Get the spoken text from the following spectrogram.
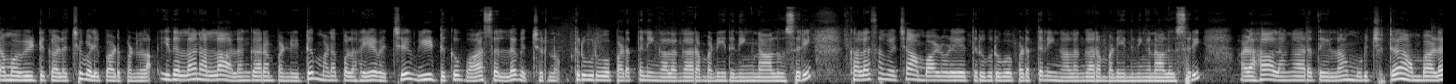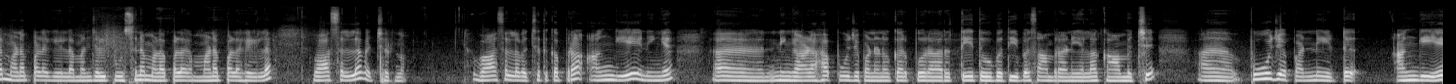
நம்ம வீட்டுக்கு அழைச்சி வழிபாடு பண்ணலாம். இதெல்லாம் நல்லா அலங்காரம் பண்ணிவிட்டு மணப்பலகையை வச்சு வீட்டுக்கு வாசலில் வச்சிடணும். திருவுருவ படத்தை நீங்கள் அலங்காரம் பண்ணியிருந்தீங்கனாலும் சரி கலசம் வச்சு அம்பாளுடைய திருவுருவ படத்தை நீங்கள் அலங்காரம் பண்ணியிருந்தீங்கனாலும் சரி அழகாக அலங்காரத்தை எல்லாம் முடிச்சுட்டு அம்பாளை மணப்பலகையில் மஞ்சள் பூசின மணப்பல மணப்பலகையில் வாசலில் வச்சிடணும். வாசலில் வச்சதுக்கப்புறம் அங்கேயே நீங்கள் நீங்கள் அழகாக பூஜை பண்ணணும். கற்பூர அரத்தி தூப தீப சாம்பிராணி எல்லாம் காமிச்சு பூஜை பண்ணிட்டு அங்கேயே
